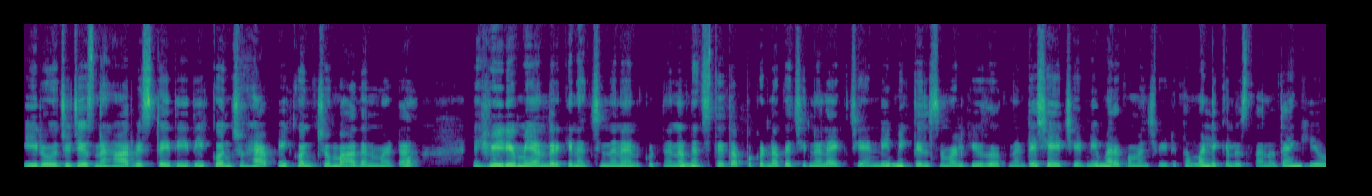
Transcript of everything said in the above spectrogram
ఈరోజు చేసిన హార్వెస్ట్ అయితే ఇది. కొంచెం హ్యాపీ, కొంచెం బాధనమాట. ఈ వీడియో మీ అందరికీ నచ్చిందని అనుకుంటున్నాను. నచ్చితే తప్పకుండా ఒక చిన్న లైక్ చేయండి. మీకు తెలిసిన వాళ్ళకి యూజ్ అవుతుందంటే షేర్ చేయండి. మరొక మంచి వీడియోతో మళ్ళీ కలుస్తాను. Thank you.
